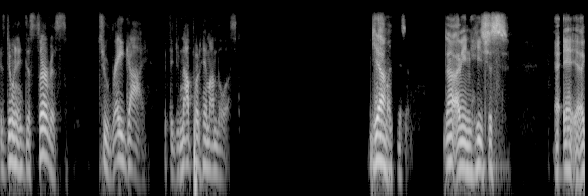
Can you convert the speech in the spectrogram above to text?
is doing a disservice to Ray Guy if they do not put him on the list. Yeah. No, I mean he's just uh,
